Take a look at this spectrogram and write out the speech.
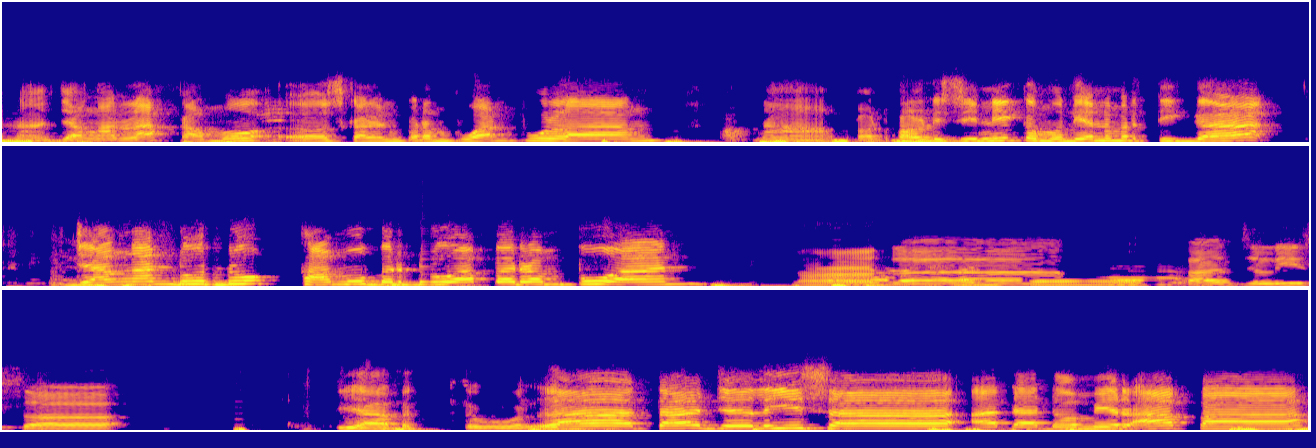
Nah, janganlah kamu eh, sekalian perempuan pulang. Nah, kalau di sini kemudian nomor tiga, jangan duduk kamu berdua perempuan. La La tajlisa. Ya betul. La tajlisa. Ada domir apa?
